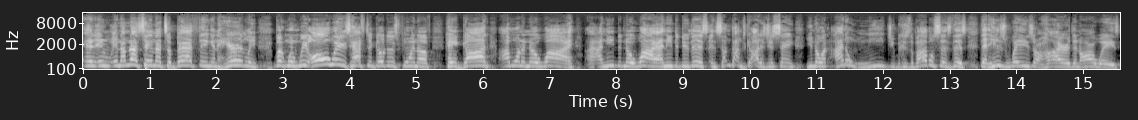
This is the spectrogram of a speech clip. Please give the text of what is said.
And, and, and, I'm not saying that's a bad thing inherently, but when we always have to go to this point of, hey, God, I want to know why. I need to know why. I need to do this. And sometimes God is just saying, you know what? I don't need you because the Bible says this that his ways are higher than our ways,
